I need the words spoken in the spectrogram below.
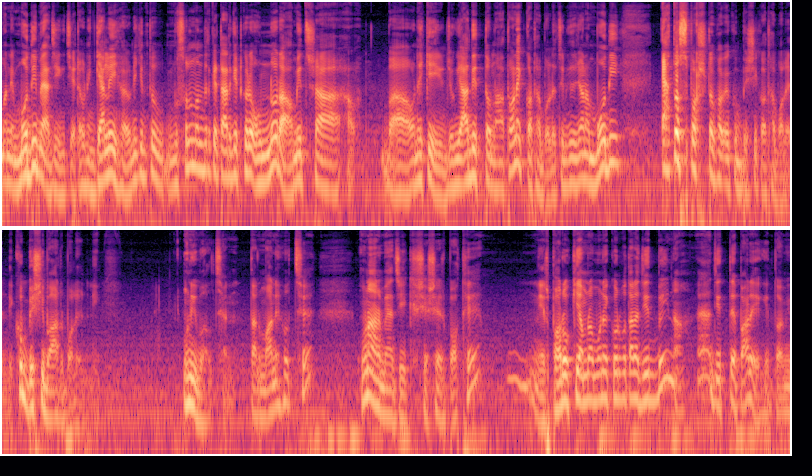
মানে মোদি ম্যাজিক যেটা, উনি গেলেই হয়, উনি কিন্তু মুসলমানদেরকে টার্গেট করে অন্যরা, অমিত শাহ বা অনেকেই, যোগী আদিত্যনাথ অনেক কথা বলেছেন, কিন্তু যেন মোদি এত স্পষ্টভাবে খুব বেশি কথা বলেননি, খুব বেশি বার বলেননি। উনি বলছেন, তার মানে হচ্ছে, ওনার ম্যাজিক শেষের পথে এরপরও কি আমরা মনে করব তারা জিতবেই না? হ্যাঁ জিততে পারে, কিন্তু আমি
